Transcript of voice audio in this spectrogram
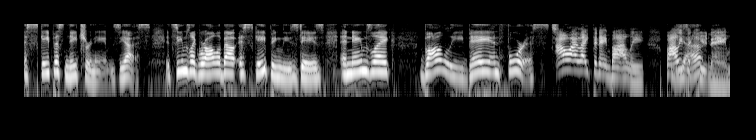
Escapist nature names. Yes. It seems like we're all about escaping these days. And names like Bali, Bay, and Forest. Oh, I like the name Bali. Bali's Yeah. a cute name.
